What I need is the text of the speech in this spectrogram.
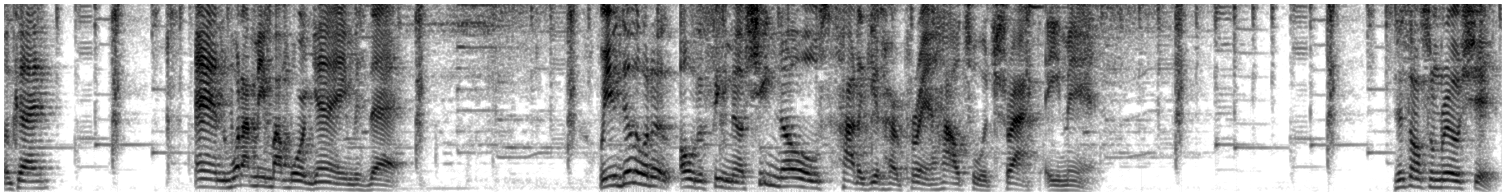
Okay? And what I mean by more game is that when you're dealing with an older female, she knows how to get her prey and how to attract a man. Just on some real shit.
